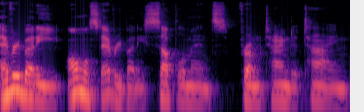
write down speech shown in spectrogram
everybody, almost everybody supplements from time to time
